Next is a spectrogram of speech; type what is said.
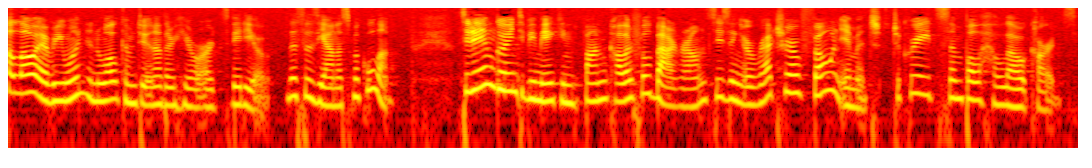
Hello everyone and welcome to another Hero Arts video. This is Yana Smakula. Today I'm going to be making fun colorful backgrounds using a retro phone image to create simple hello cards.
